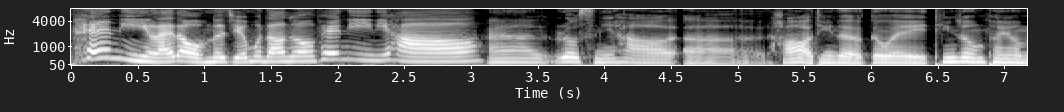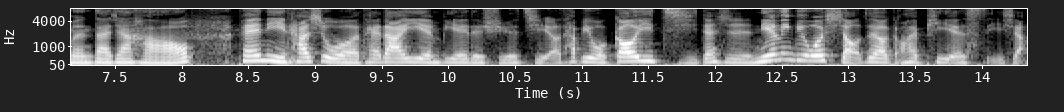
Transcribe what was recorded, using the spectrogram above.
Penny 来到我们的节目当中，Penny 你好，啊、uh,，Rose 你好，呃，好好听的各位听众朋友们，大家好。Penny 她是我台大 EMBA 的学姐啊，她比我高一级，但是年龄比我小，这要赶快 PS 一下。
